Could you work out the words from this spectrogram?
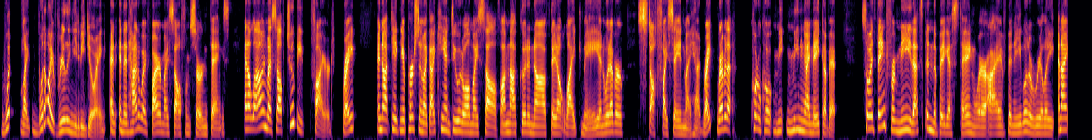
what, like, what do I really need to be doing? And, and then how do I fire myself from certain things? and allowing myself to be fired, right? And not taking it personally, like I can't do it all myself. I'm not good enough. They don't like me, and whatever stuff I say in my head, right? Whatever that quote unquote me- meaning I make of it. So I think for me, that's been the biggest thing where I've been able to really, and I,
